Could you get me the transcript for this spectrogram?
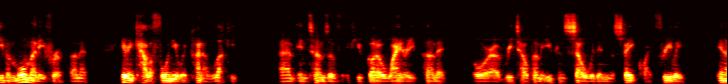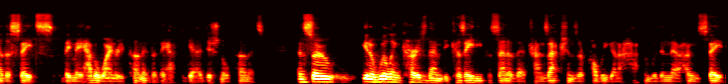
even more money for a permit. Here in California, we're kind of lucky um, in terms of if you've got a winery permit or a retail permit, you can sell within the state quite freely. In other states, they may have a winery permit, but they have to get additional permits. And so, you know, we'll encourage them because 80% of their transactions are probably going to happen within their home state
